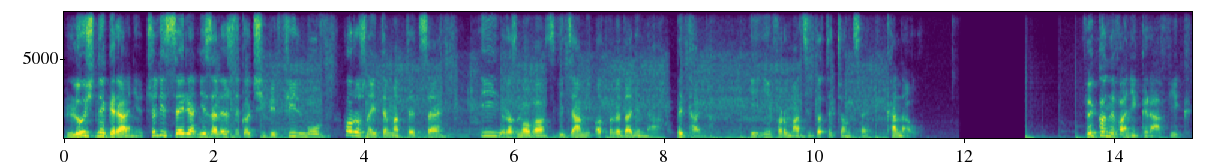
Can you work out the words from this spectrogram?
Luźne granie, czyli seria niezależnych od siebie filmów o różnej tematyce i rozmowa z widzami, odpowiadanie na pytania i informacje dotyczące kanału. Wykonywanie grafik,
